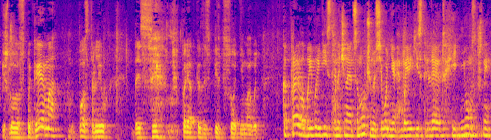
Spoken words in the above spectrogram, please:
пішло з ПКМ пострілів, десь порядка десь сотні, мабуть. Как правило, боевые действия начинаются ночью, но сегодня боевики стреляют и днем, слышны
